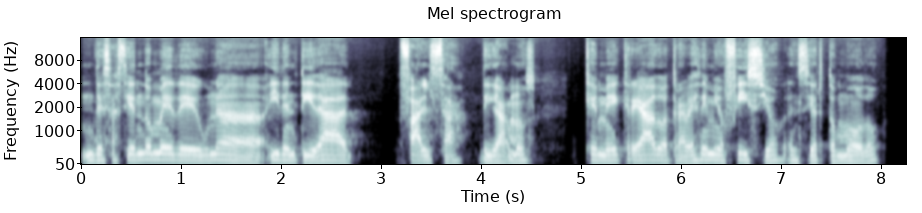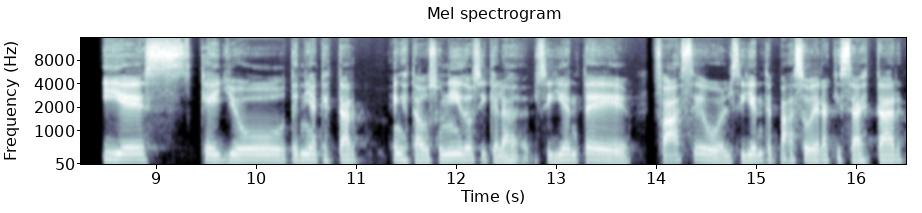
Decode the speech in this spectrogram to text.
deshaciéndome de una identidad falsa, digamos, que me he creado a través de mi oficio, en cierto modo, y es que yo tenía que estar en Estados Unidos y que la siguiente fase o el siguiente paso era quizá estar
